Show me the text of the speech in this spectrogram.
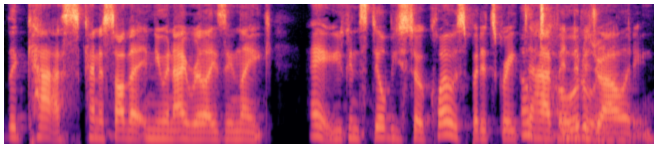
the cast kind of saw that in you and I realizing like, hey, you can still be so close, but it's great to Oh, have totally. individuality.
